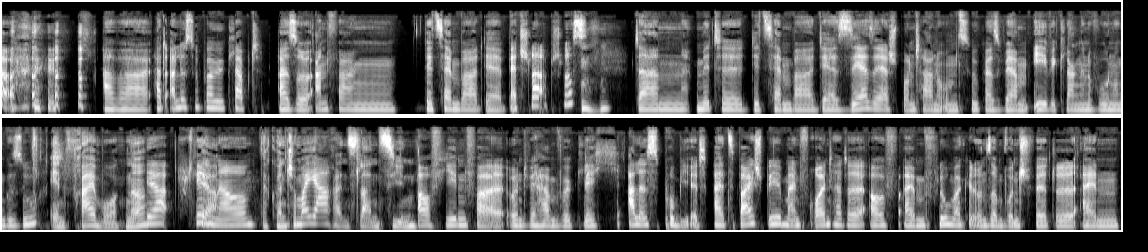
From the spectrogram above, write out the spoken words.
ja. Aber hat alles super geklappt. Also Anfang Dezember der Bachelorabschluss. Mhm. Dann Mitte Dezember der sehr, sehr spontane Umzug. Also wir haben ewig lange eine Wohnung gesucht. In Freiburg, ne? Ja, genau. Ja, da können schon mal Jahre ins Land ziehen. Auf jeden Fall. Und wir haben wirklich alles probiert. Als Beispiel, mein Freund hatte auf einem Flohmarkt in unserem Wunschviertel einen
